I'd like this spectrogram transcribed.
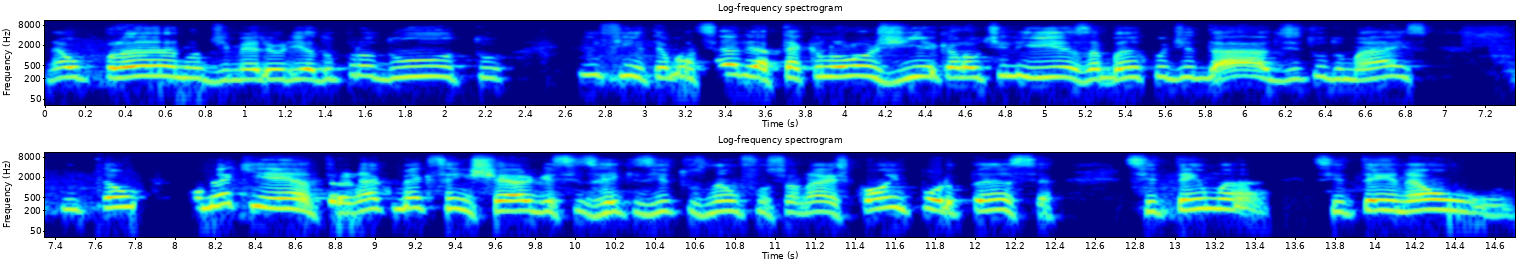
né, o plano de melhoria do produto, enfim, tem uma série, a tecnologia que ela utiliza, banco de dados e tudo mais. Então, como é que entra, né? Como é que você enxerga esses requisitos não funcionais? Qual a importância? Se tem uma, se tem né, um,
